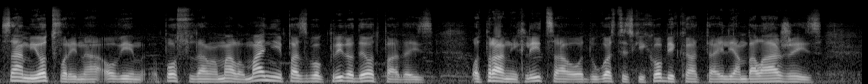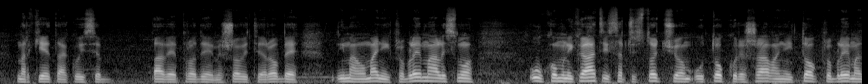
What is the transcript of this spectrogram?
sami otvori na ovim posudama malo manji, pa zbog prirode otpada iz, od pravnih lica, od ugostiteljskih objekata ili ambalaže iz marketa koji se bave prodajem mješovite robe, imamo manjih problema, ali smo u komunikaciji sa čistoćom u toku rešavanja i tog problema.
